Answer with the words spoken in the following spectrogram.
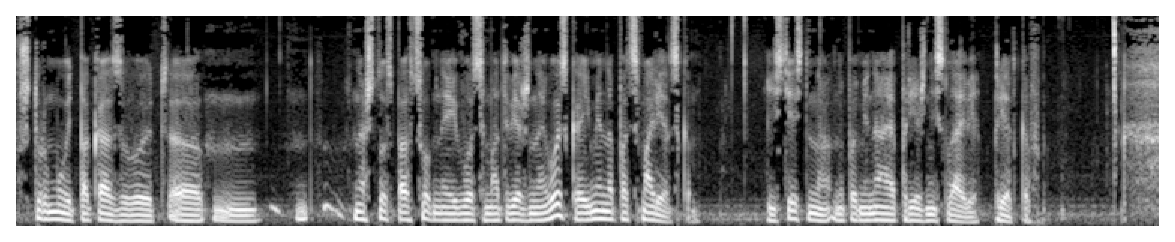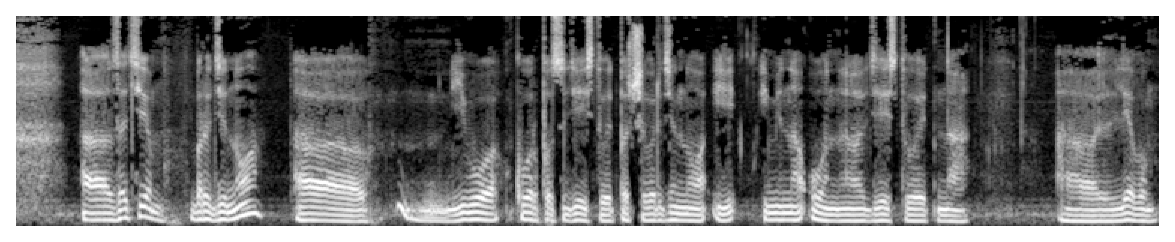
штурмует, показывают, э, на что способно его самоотверженное войско, а именно под Смоленском. Естественно, напоминая о прежней славе предков. А затем Бородино, а его корпус действует под Шевардино, и именно он э, действует на левом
